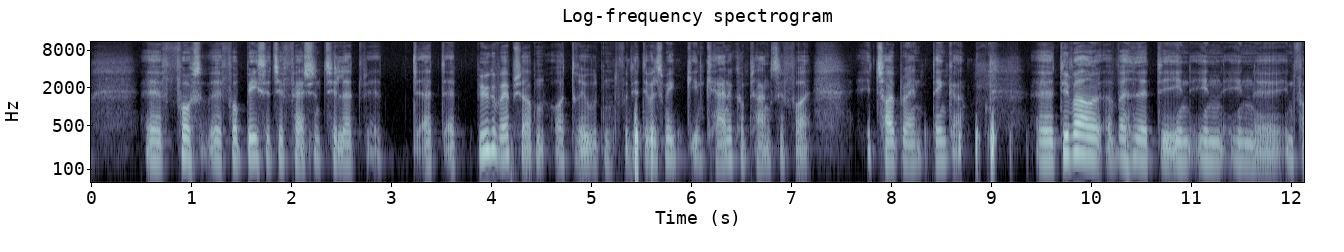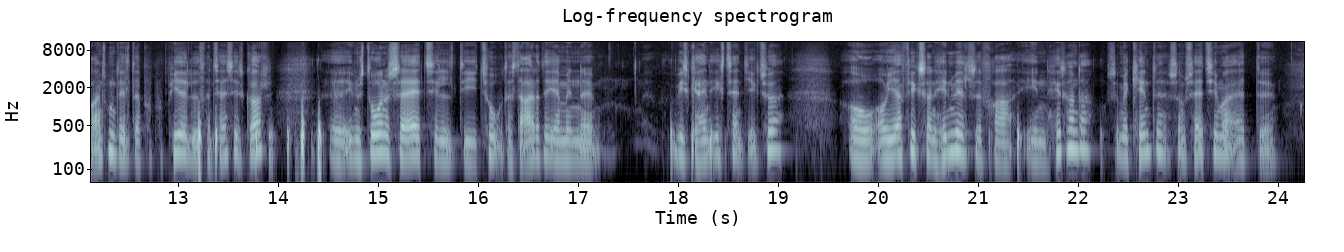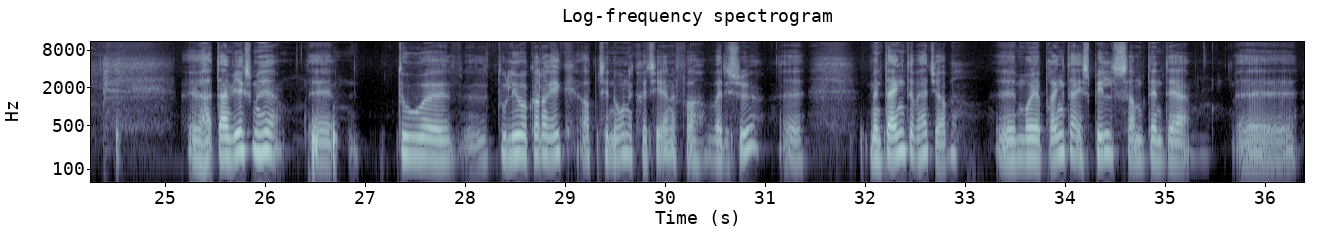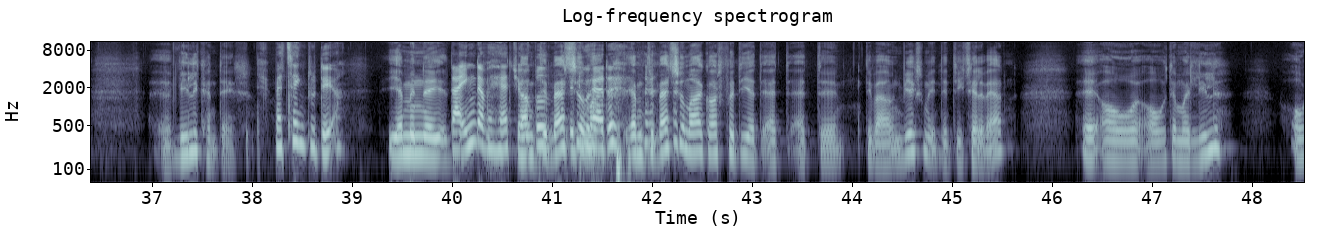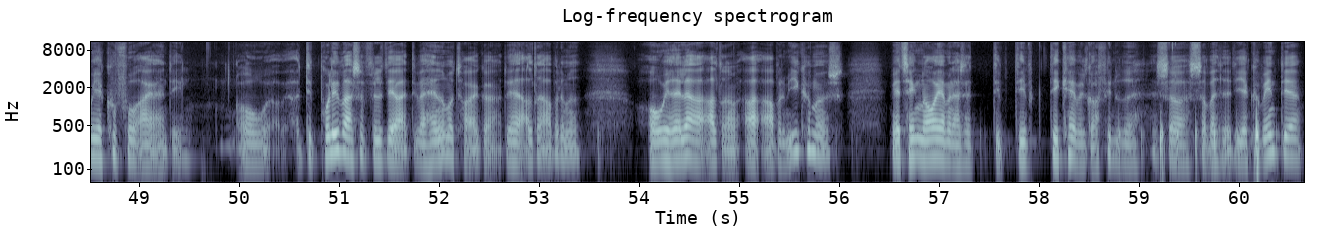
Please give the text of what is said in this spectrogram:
øh, få, øh, få BCT Fashion til at, at, at bygge webshoppen og drive den, for det, det var ligesom ikke en kernekompetence for et tøjbrand dengang. Øh, det var hvad hedder det, en, en, en, øh, en forretningsmodel, der på papiret lød fantastisk godt. Øh, investorerne sagde til de to, der startede det, jamen, øh, vi skal have en ekstern direktør, og, og jeg fik så en henvendelse fra en headhunter, som jeg kendte, som sagde til mig, at øh, øh der er en virksomhed her, øh, du, øh, du lever godt nok ikke op til nogle af kriterierne for, hvad de søger, øh, men der er ingen, der vil have jobbet. Øh, må jeg bringe dig i spil som den der øh, øh, vilde kandidat? Hvad tænkte du der? Jamen, øh, der er ingen, der vil have jobbet. Jamen, det matchede, meget, det? jamen, det matchede meget godt, fordi at, at, at, øh, det var en virksomhed i den digitale verden, øh, og, og det var lille, og jeg kunne få ejerandel. Og det problem var selvfølgelig, det var, det var handlet med tøj at gøre. Det havde jeg aldrig arbejdet med. Og jeg havde heller aldrig arbejdet med e-commerce. Men jeg tænkte, at altså, det, det, det kan jeg vel godt finde ud af. Så, så hvad hedder det, jeg kom ind der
